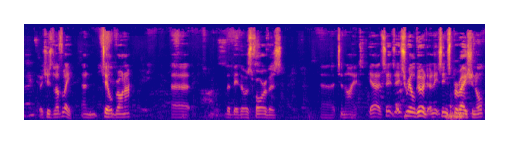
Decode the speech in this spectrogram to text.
mm-hmm. which is lovely, and Till Bronner. Uh, there'll be those four of us uh, tonight. Yeah, it's, it's it's real good and it's inspirational.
